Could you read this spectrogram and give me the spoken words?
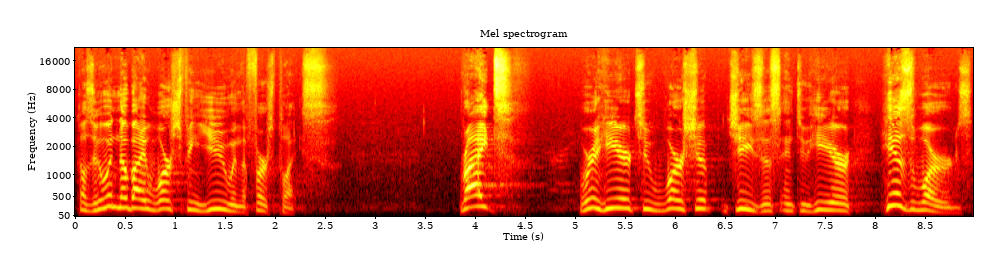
because there wasn't nobody worshiping you in the first place. Right? We're here to worship Jesus and to hear his words,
